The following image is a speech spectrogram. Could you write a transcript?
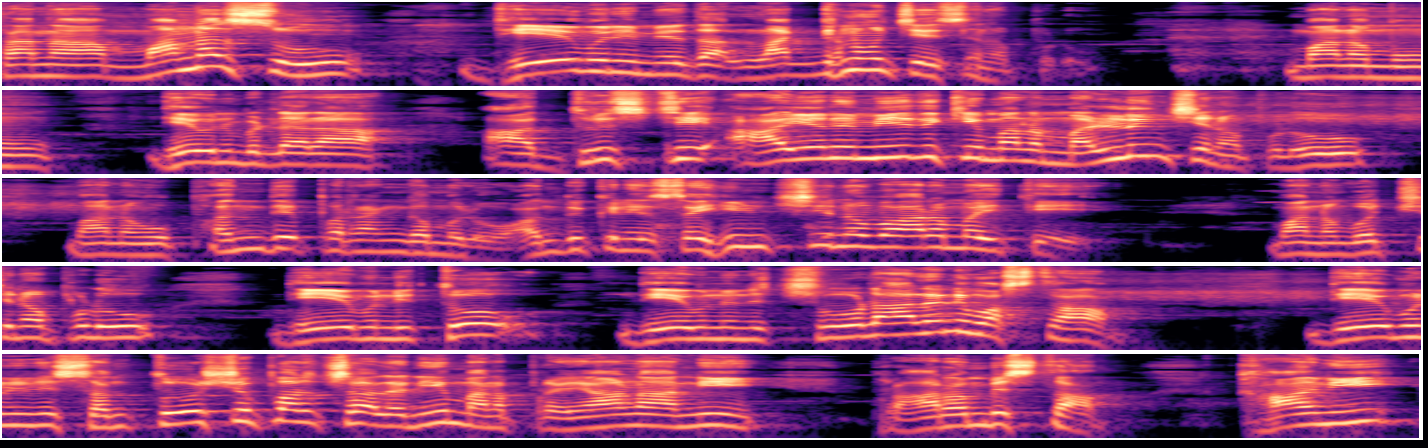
తన మనస్సు దేవుని మీద లగ్నం చేసినప్పుడు మనము దేవుని బిడ్డరా ఆ దృష్టి ఆయన మీదకి మనం మళ్ళించినప్పుడు మనము పందెప రంగములో అందుకని సహించిన వారమైతే మనం వచ్చినప్పుడు దేవునితో దేవునిని చూడాలని వస్తాం. దేవునిని సంతోషపరచాలని మన ప్రయాణాన్ని ప్రారంభిస్తాం. కానీ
